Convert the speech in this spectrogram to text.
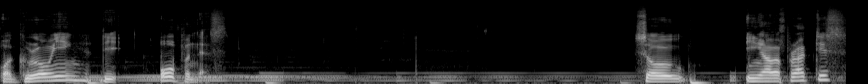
or growing the openness. So, in our practice,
